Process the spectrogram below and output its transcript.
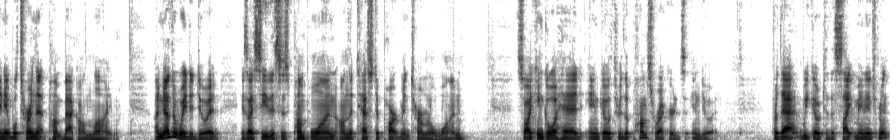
and it will turn that pump back online. Another way to do it is I see this is pump one on the test department terminal one. So I can go ahead and go through the pumps records and do it. For that, we go to the site management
